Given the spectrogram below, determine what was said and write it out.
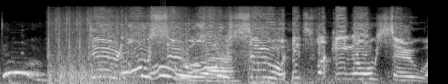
Dude, Osu! Ooh, uh, Osu! It's fucking Osu!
